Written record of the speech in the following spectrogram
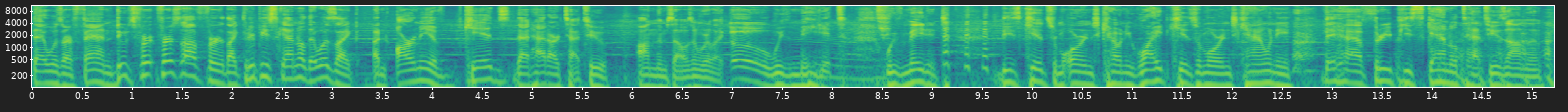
that was our fan, dudes. fir- First off, for like three piece scandal, there was like an army of kids that had our tattoo on themselves, and we are like, oh, we've made it, we've made it. These kids from Orange County, white kids from Orange County, they have three piece scandal tattoos on them,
